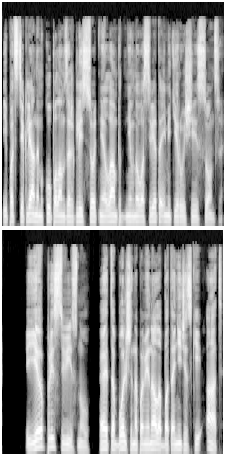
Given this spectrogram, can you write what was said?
и под стеклянным куполом зажглись сотни ламп дневного света, имитирующие солнце. Я присвистнул. Это больше напоминало ботанический ад.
